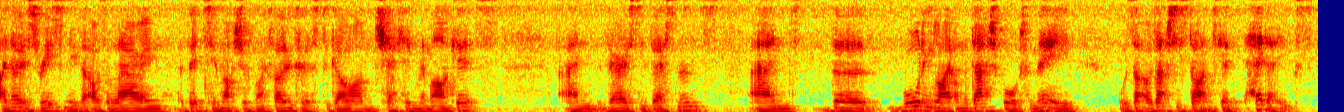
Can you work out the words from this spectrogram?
I noticed recently that I was allowing a bit too much of my focus to go on checking the markets and various investments and the warning light on the dashboard for me was that I was actually starting to get headaches.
